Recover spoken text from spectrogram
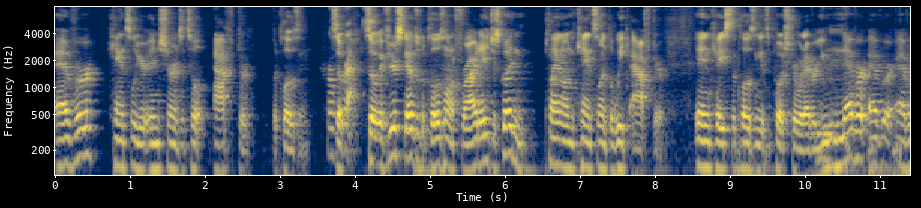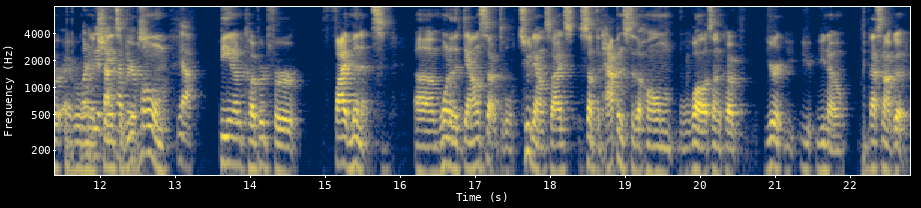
ever cancel your insurance until after the closing. So, Correct. so if you're scheduled to close on a Friday, just go ahead and plan on canceling it the week after in case the closing gets pushed or whatever. You never, ever, ever, ever want a chance of your home yeah being uncovered for five minutes. Um, one of the downsides, well, two downsides, something happens to the home while it's uncovered. You're, you, you know, that's not good.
